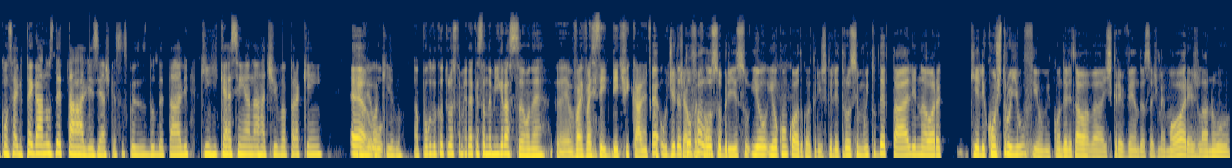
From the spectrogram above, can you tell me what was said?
Consegue pegar nos detalhes, e acho que essas coisas do detalhe que enriquecem a narrativa para quem É, viveu o, aquilo. É um pouco do que eu trouxe também da questão da migração, né? É, vai, vai se identificar, né? É, o diretor pode falou sobre isso e eu, eu concordo com a Cris, que ele trouxe muito detalhe na hora que ele construiu o filme. Quando ele estava escrevendo essas memórias lá no,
